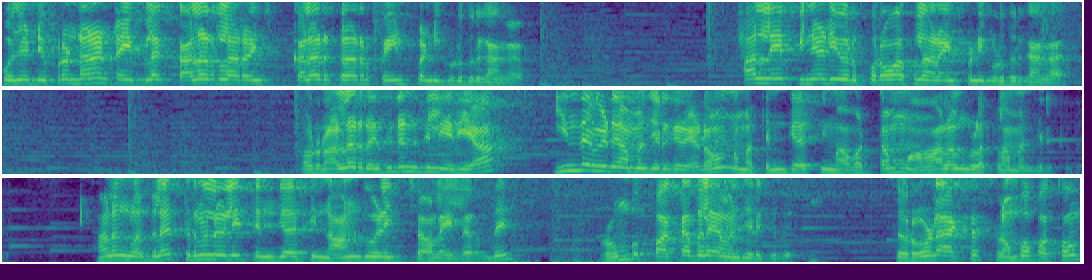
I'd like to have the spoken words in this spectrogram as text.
கொஞ்சம் டிஃப்ரெண்ட்டான டைப்பில் கலரில் அரேஞ்ச் கலர் கலர் பெயிண்ட் பண்ணி கொடுத்துருக்காங்க. ஹால்லே பின்னாடி ஒரு புறவாசலம் அரேஞ்ச் பண்ணி கொடுத்துருக்காங்க. ஒரு நல்ல ரெசிடென்சியல் ஏரியா இந்த வீடு அமைஞ்சிருக்கிற இடம் நம்ம தென்காசி மாவட்டம் ஆலங்குளத்தில் அமைஞ்சிருக்குது. ஆலங்குளத்தில் திருநெல்வேலி தென்காசி நான்கு வழிச்சாலையிலேருந்து ரொம்ப பக்கத்துலேயே அமைஞ்சிருக்குது. ஸோ ரோடு ஆக்சஸ் ரொம்ப பக்கம்.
